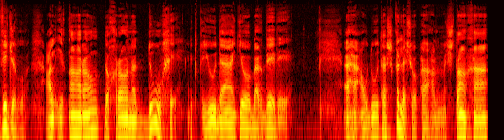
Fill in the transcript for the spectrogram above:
فيجل. على الإقارة دخران الدوخي. اتقيودا جو بغدادي. أها عودوتا شقل شوبا على المشطاخة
